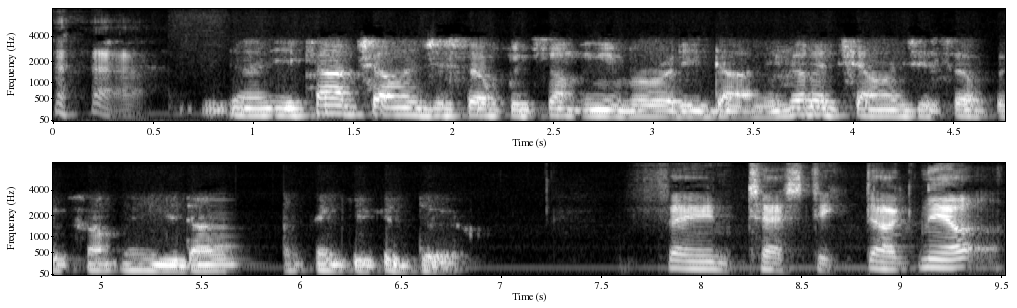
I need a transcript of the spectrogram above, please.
you, know, you can't challenge yourself with something you've already done. You've got to challenge yourself with something you don't think you could do. Fantastic, Doug. Now,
